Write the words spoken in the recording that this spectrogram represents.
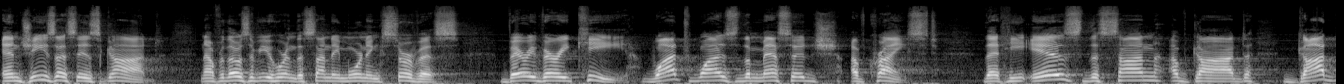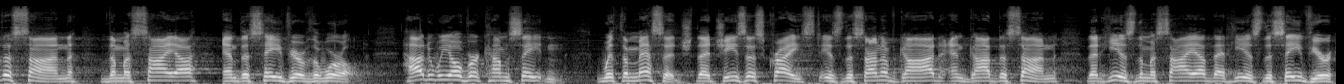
and Jesus is God. Now, for those of you who are in the Sunday morning service, very, very key. What was the message of Christ? That he is the Son of God, God the Son, the Messiah, and the Savior of the world. How do we overcome Satan? With the message that Jesus Christ is the Son of God and God the Son, that he is the Messiah, that he is the Savior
